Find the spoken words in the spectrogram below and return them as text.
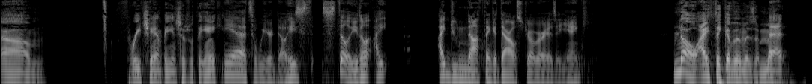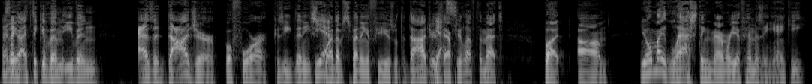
um, three championships with the Yankees. Yeah, that's weird though. He's still, you know, I I do not think of Daryl Strawberry as a Yankee. No, I think of him as a Met. I mean, like- I think of him even as a Dodger before because he then he Yeah. wound up spending a few years with the Dodgers Yes. after he left the Mets. But um, you know, my lasting memory of him as a Yankee,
